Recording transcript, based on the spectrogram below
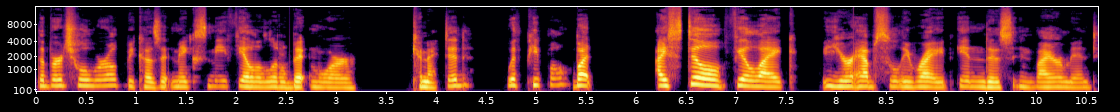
the virtual world because it makes me feel a little bit more connected with people, but I still feel like you're absolutely right. In this environment,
